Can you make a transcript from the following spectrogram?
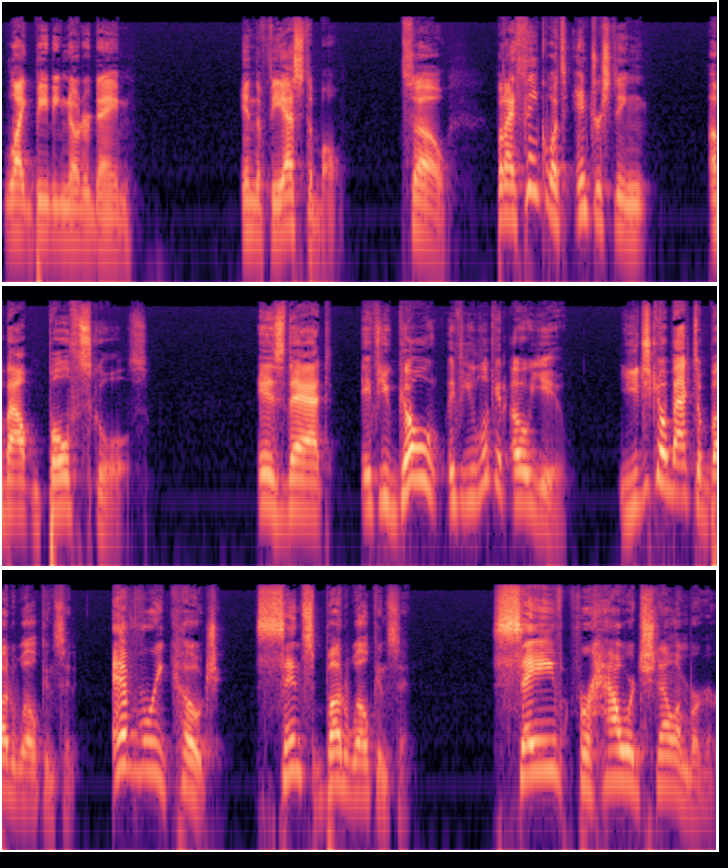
like beating Notre Dame in the Fiesta Bowl. So, but I think what's interesting about both schools is that if you go if you look at OU, you just go back to Bud Wilkinson. Every coach since Bud Wilkinson save for Howard Schnellenberger,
